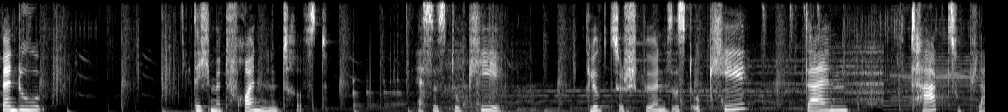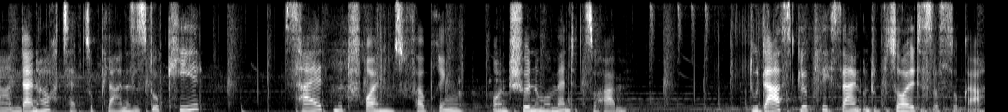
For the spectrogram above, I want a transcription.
wenn du dich mit Freunden triffst. Es ist okay, Glück zu spüren. Es ist okay, deinen Tag zu planen, deine Hochzeit zu planen. Es ist okay, Zeit mit Freunden zu verbringen und schöne Momente zu haben. Du darfst glücklich sein und du solltest es sogar.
